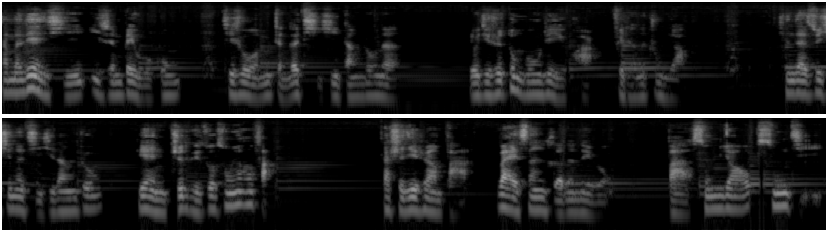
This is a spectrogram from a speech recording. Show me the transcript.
那么，练习一身背武功，其实我们整个体系当中的，尤其是动功这一块非常的重要。现在最新的体系当中。练直腿坐松腰法，它实际上把外三合的内容，把松腰、松脊、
